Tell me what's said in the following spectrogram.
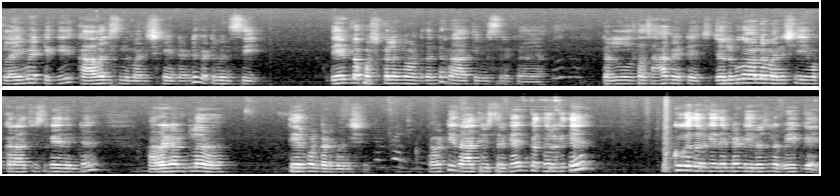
క్లైమేట్కి కావాల్సింది మనిషికి ఏంటంటే విటమిన్ సి. దేంట్లో పుష్కలంగా ఉంటుందంటే రాతి ఉసిరికాయ. పిల్లలతో సహా పెట్టేయచ్చు. జలుబుగా ఉన్న మనిషి ఒక రాతి ఉసిరికాయ తింటే అరగంటలో తేరుకుంటాడు మనిషి. కాబట్టి రాతి ఉసిరికాయ ఇంకా దొరికితే ఎక్కువగా దొరికేది ఏంటంటే ఈ రోజుల్లో రేగ్గాయ.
